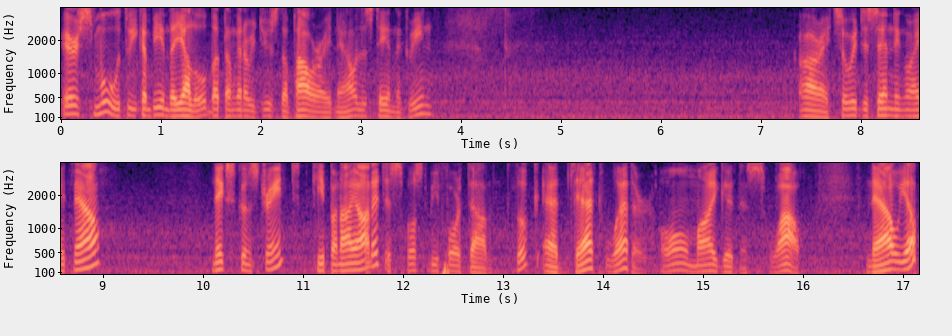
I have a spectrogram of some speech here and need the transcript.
air smooth. We can be in the yellow, but I'm gonna reduce the power right now. Let's stay in the green. All right, so we're descending right now. Next constraint, keep an eye on it. It's supposed to be 4,000. Look at that weather. Oh my goodness. Wow. Now, yep,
